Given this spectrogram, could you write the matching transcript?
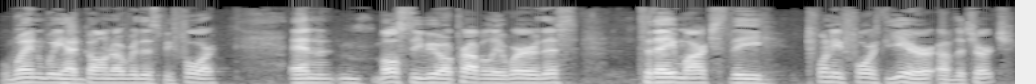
when we had gone over this before. And most of you are probably aware of this. Today marks the 24th year of the church.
